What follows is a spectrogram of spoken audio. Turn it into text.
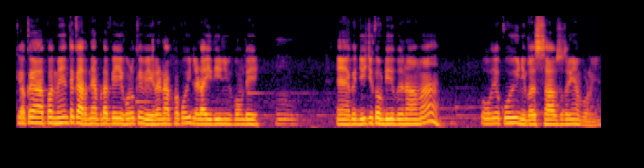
ਕਿਉਂਕਿ ਆਪਾਂ ਮਿਹਨਤ ਕਰਦੇ ਹਾਂ, ਆਪਣਾ ਪੇਜ ਖੋਲ ਕੇ ਵੇਖ ਲੈਣਾ ਆਪਾਂ ਕੋਈ ਲੜਾਈ ਦੀ ਨਹੀਂ ਪਾਉਂਦੇ। ਹੂੰ। ਐ ਕਿ ਜੀ ਚ ਕੌਡੀ ਦੇ ਬਦਨਾਮ ਆ ਉਹ ਕੋਈ ਨਹੀਂ ਬਸ ਸਾਫ਼ ਸੁਥਰੀਆਂ ਪਾਉਣੀਆਂ।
